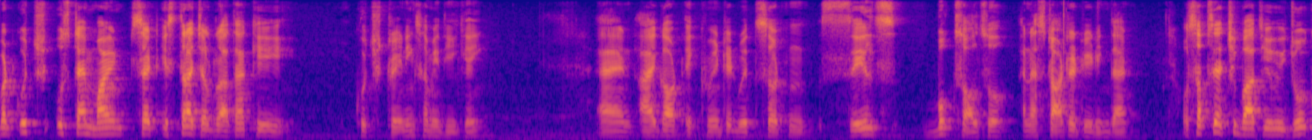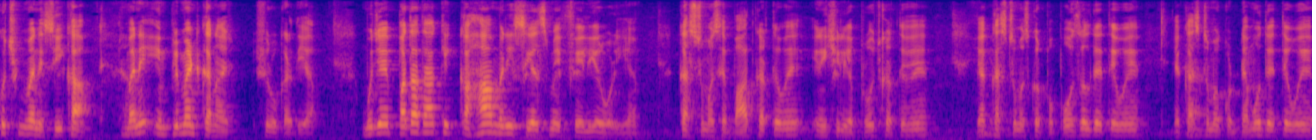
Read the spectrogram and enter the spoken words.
but कुछ उस टाइम माइंड सेट इस तरह चल रहा था कि कुछ ट्रेनिंग्स हमें दी गई। And I got acquainted with certain sales books also and I started reading that और सबसे अच्छी बात ये हुई जो कुछ भी मैंने सीखा मैंने इम्प्लीमेंट करना शुरू कर दिया। मुझे पता था कि कहाँ मेरी सेल्स में फेलियर हो रही है। कस्टमर से बात करते हुए इनिशियली अप्रोच करते हुए या कस्टमर्स को प्रपोजल देते हुए या कस्टमर को डेमो देते हुए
